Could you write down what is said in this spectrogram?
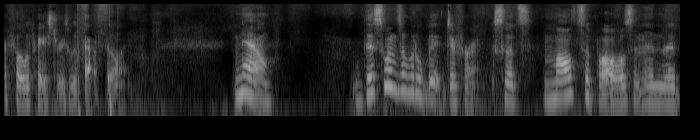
or fill the pastries with that filling. Now, this one's a little bit different. So it's matzo balls and then the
